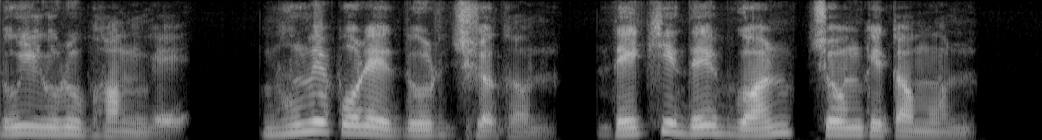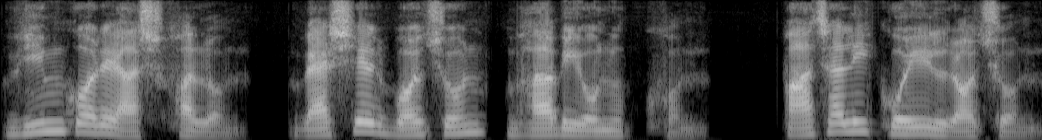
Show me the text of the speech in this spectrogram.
দুই উরু ভঙ্গে। ভূমে পড়ে দুর্যোধন, দেখি দেবগণ চমকিত মন। ভীম করে আস্ফালন, ব্যাসের বচন ভাবি অনুক্ষণ। পাঁচালি কৈল রচন,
